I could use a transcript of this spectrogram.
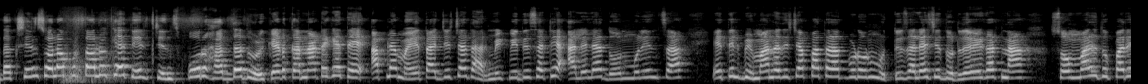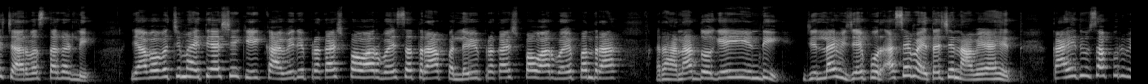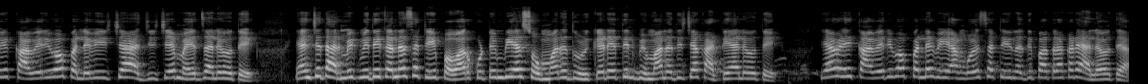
दक्षिण सोलापूर तालुक्यातील चिंचपूर हद्द धुळखेड कर्नाटक येथे आपल्या मयताजीच्या धार्मिक विधीसाठी आलेल्या दोन मुलींचा येथील भीमा नदीच्या पात्रात बुडून मृत्यू झाल्याची दुर्दैवी घटना सोमवारी दुपारी चार वाजता घडली. याबाबतची माहिती अशी की कावेरी प्रकाश पवार वय सतरा पल्लवी प्रकाश पवार वय पंधरा राहणार दोघेही इंडी जिल्हा विजयपूर असे मयताचे नावे आहेत. काही दिवसापूर्वी कावेरी व पल्लवीच्या आजीचे मयत झाले होते. यांचे धार्मिक विधी करण्यासाठी पवार कुटुंबीय सोमवारी धुळखेड येथील भीमा नदीच्या काठी आले होते. यावेळी कावेरी व पल्लवी आंघोळीसाठी नदीपात्राकडे आल्या होत्या.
